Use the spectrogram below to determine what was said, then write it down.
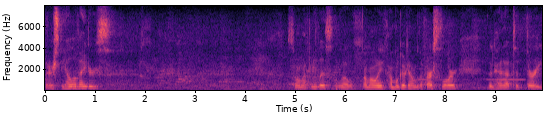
There's the elevators. So I'm about to be listening, well, I'm only, I'm going to go down to the first floor, then head up to three.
